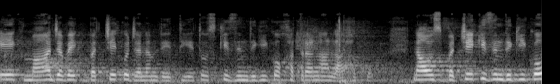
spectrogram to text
एक माँ जब एक बच्चे को जन्म देती है तो उसकी ज़िंदगी को ख़तरा ना लाक हो। ना उस बच्चे की ज़िंदगी को,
